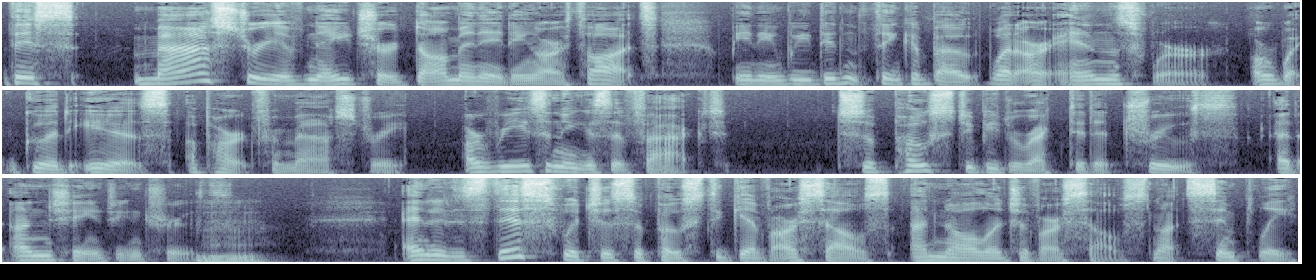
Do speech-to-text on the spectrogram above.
this mastery of nature dominating our thoughts, meaning we didn't think about what our ends were or what good is apart from mastery. Our reasoning is, in fact, supposed to be directed at truth, at unchanging truth. Mm-hmm. And it is this which is supposed to give ourselves a knowledge of ourselves, not simply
